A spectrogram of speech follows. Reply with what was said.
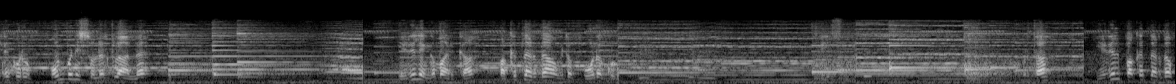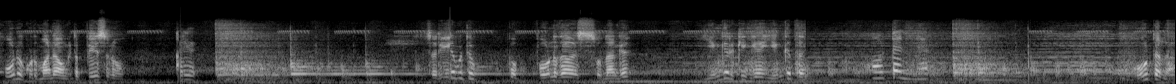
எனக்கு ஒரு ஃபோன் பண்ணி சொல்லிருக்கலாம்ல. எழில் எங்கம்மா இருக்கா? பக்கத்துல இருந்தா அவங்ககிட்ட போனை கொடு. எழில் பக்கத்துல இருந்தா போனை கொடுமா நான் அவங்ககிட்ட பேசணும். சரி விட்டு போனதா சொன்னாங்க. எங்க இருக்கீங்க? எங்க தங்க ஹோட்டல்ல. ஹோட்டலா?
